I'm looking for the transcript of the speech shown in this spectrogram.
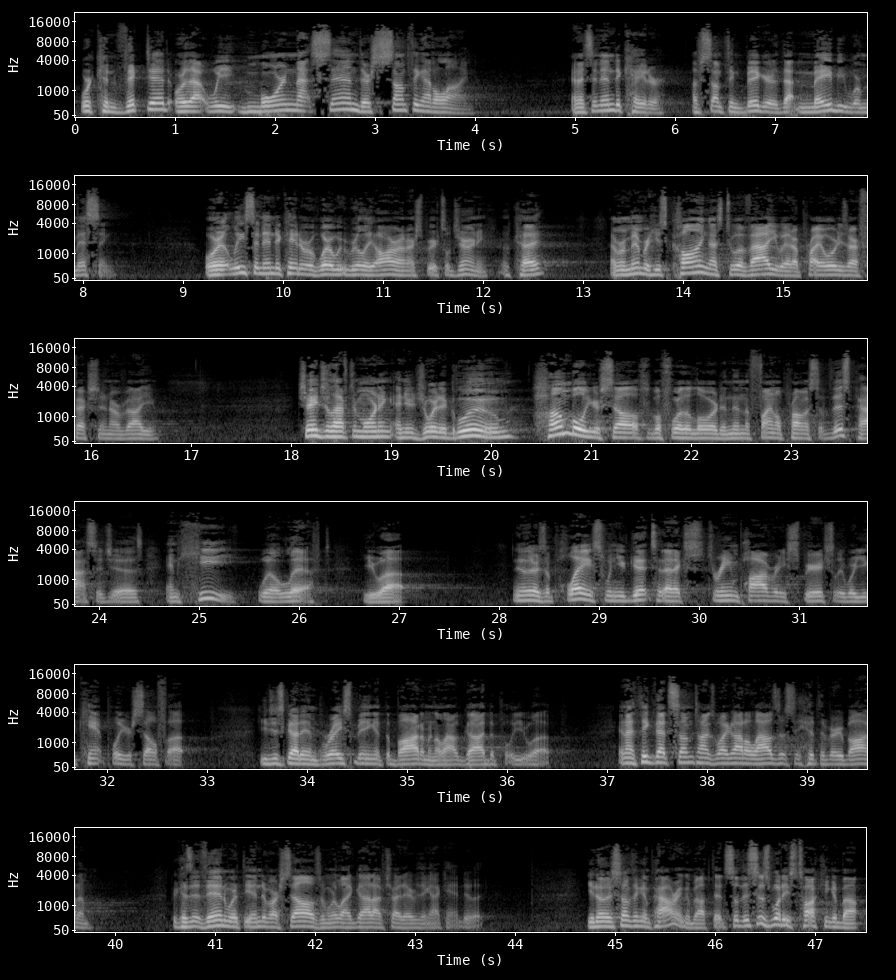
we're convicted or that we mourn that sin, there's something out of line. And it's an indicator of something bigger that maybe we're missing, or at least an indicator of where we really are on our spiritual journey, okay? And remember, he's calling us to evaluate our priorities, our affection, and our value. Change your laughter morning and your joy to gloom. Humble yourselves before the Lord. And then the final promise of this passage is, and he will lift you up. You know, there's a place when you get to that extreme poverty spiritually where you can't pull yourself up. You just got to embrace being at the bottom and allow God to pull you up. And I think that's sometimes why God allows us to hit the very bottom. Because then we're at the end of ourselves and we're like, God, I've tried everything, I can't do it. You know, there's something empowering about that. So this is what he's talking about.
